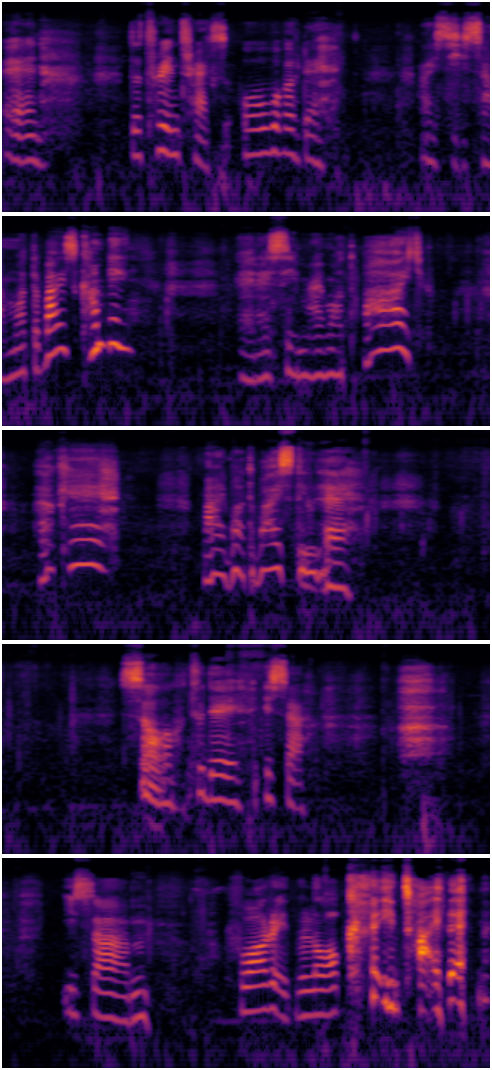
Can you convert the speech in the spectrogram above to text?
and the train tracks over there i see some motorbikes coming and i see my motorbike okay my motorbike is still there so today is a is um forest vlog in Thailand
